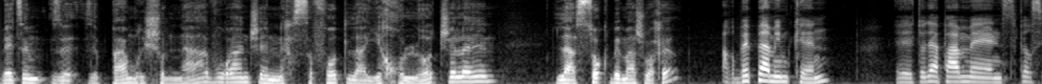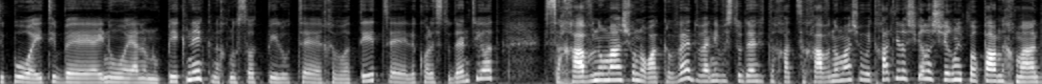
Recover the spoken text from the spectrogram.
בעצם זה, זה פעם ראשונה עבורן שהן נחשפות ליכולות שלהן לעסוק במשהו אחר? הרבה פעמים כן. אה, אתה יודע, פעם אה, נספר סיפור, הייתי ב... היינו, היה לנו פיקניק, אנחנו עושות פעילות אה, חברתית לכל הסטודנטיות, סחבנו משהו נורא כבד, ואני וסטודנטית אחת סחבנו משהו, והתחלתי לשיר לשיר מפרפר נחמד.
